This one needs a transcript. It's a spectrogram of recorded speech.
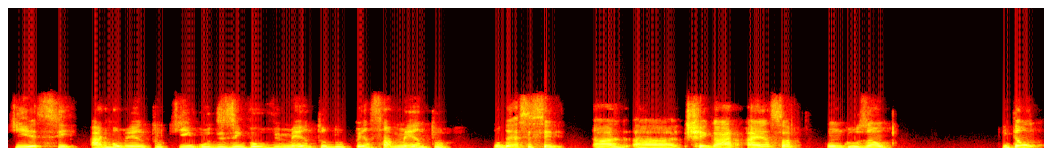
que esse argumento, que o desenvolvimento do pensamento pudesse ser, uh, chegar a essa conclusão. Então,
